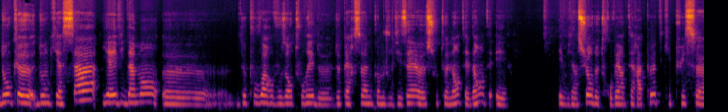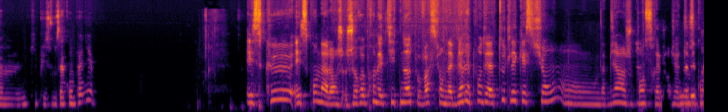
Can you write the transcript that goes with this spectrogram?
Donc, euh, donc il y a ça. Il y a évidemment euh, de pouvoir vous entourer de, personnes, comme je vous disais, euh, soutenantes, aidantes, et, et bien sûr de trouver un thérapeute qui puisse, qui puisse vous accompagner. Est-ce que, est-ce qu'on a, alors je, reprends mes petites notes pour voir si on a bien répondu à toutes les questions. On a bien, je pense, répondu à tout ce qu'on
